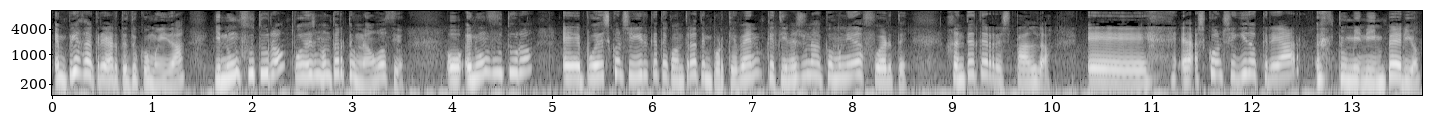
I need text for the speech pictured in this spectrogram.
empieza a crearte tu comunidad y en un futuro puedes montarte un negocio o en un futuro eh, puedes conseguir que te contraten porque ven que tienes una comunidad fuerte, gente te respalda, eh, has conseguido crear tu mini imperio.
